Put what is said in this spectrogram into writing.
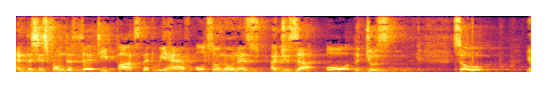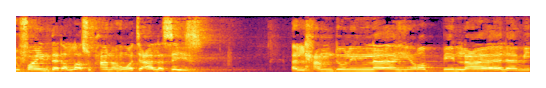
and this is from the 30 parts that we have, also known as Ajza or the Juz. So, you find that Allah subhanahu wa ta'ala says, الحمد لله رب العالمين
